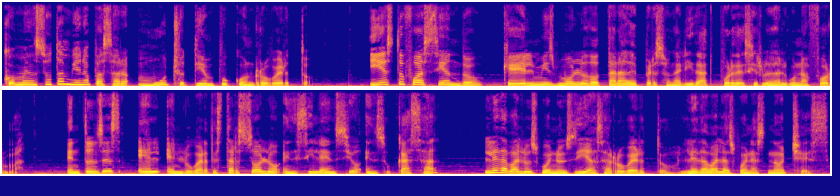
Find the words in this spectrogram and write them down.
comenzó también a pasar mucho tiempo con Roberto. Y esto fue haciendo que él mismo lo dotara de personalidad, por decirlo de alguna forma. Entonces él, en lugar de estar solo, en silencio, en su casa, le daba los buenos días a Roberto, le daba las buenas noches,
